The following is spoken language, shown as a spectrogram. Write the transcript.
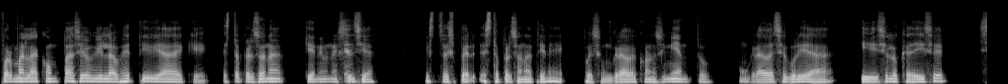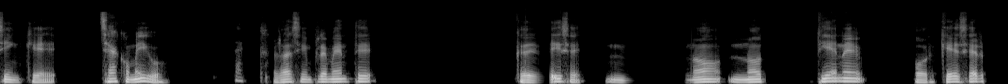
forma la compasión y la objetividad de que esta persona tiene una esencia, esta, esta persona tiene pues un grado de conocimiento, un grado de seguridad y dice lo que dice sin que sea conmigo. Exacto. ¿Verdad? Simplemente que dice, no, no tiene por qué ser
